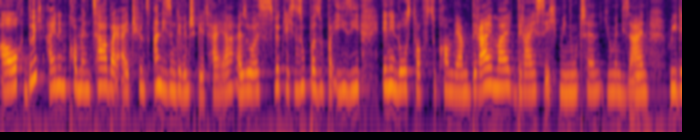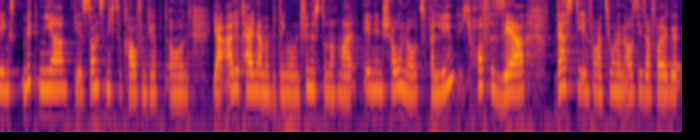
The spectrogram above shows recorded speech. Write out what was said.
auch durch einen Kommentar bei iTunes an diesem Gewinnspiel teil. Ja? Also es ist wirklich super, super easy, in den Lostopf zu kommen. Wir haben dreimal 30 Minuten Human Design Readings mit mir, die es sonst nicht zu kaufen gibt. Und ja, alle Teilnahmebedingungen findest du nochmal in den Show Notes verlinkt. Ich hoffe sehr, dass die Informationen aus dieser Folge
